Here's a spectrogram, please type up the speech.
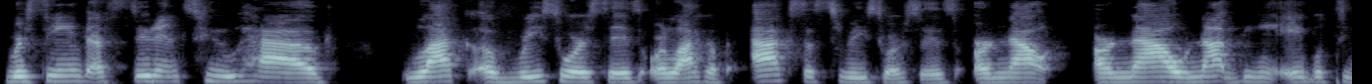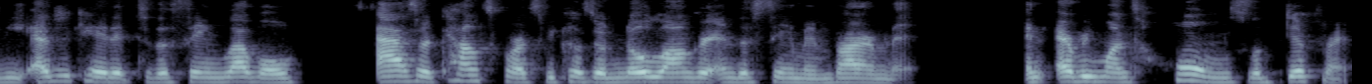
We're seeing that students who have lack of resources or lack of access to resources are now are now not being able to be educated to the same level as their counterparts because they're no longer in the same environment and everyone's homes look different.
